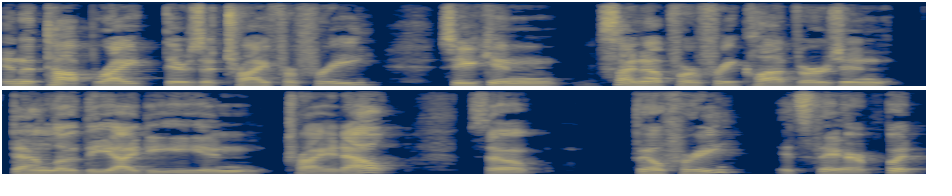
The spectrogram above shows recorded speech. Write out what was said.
in the top right there's a try for free so you can sign up for a free cloud version, download the IDE and try it out. So feel free, it's there. But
